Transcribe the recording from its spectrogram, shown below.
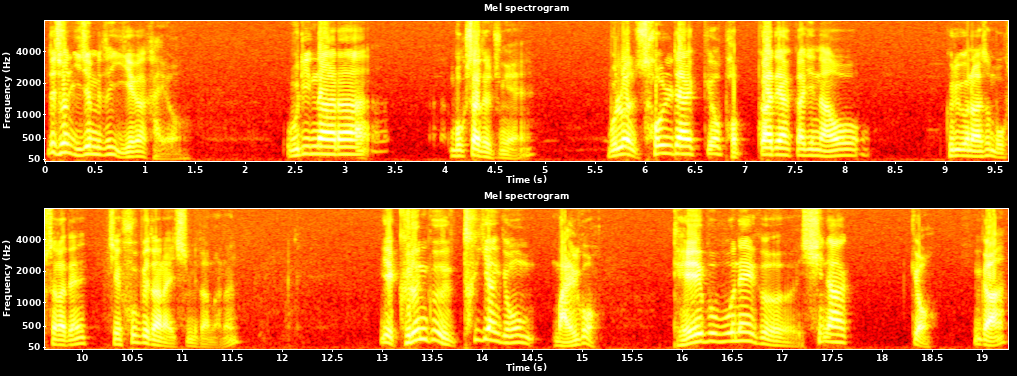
근데 저는 이 점에서 이해가 가요. 우리나라 목사들 중에 물론 서울대학교 법과대학까지 나오 그리고 나서 목사가 된 제 후배도 하나 있습니다만은 예, 그런 그 특이한 경우 말고 대부분의 그 신학교 그러니까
